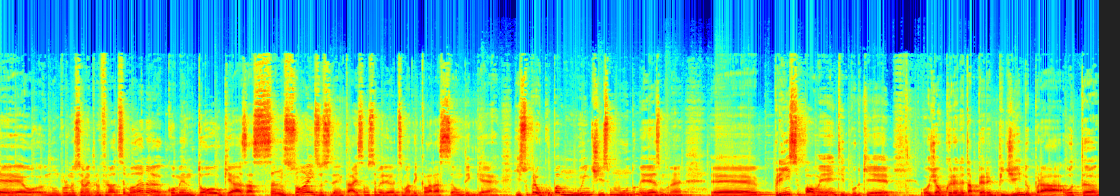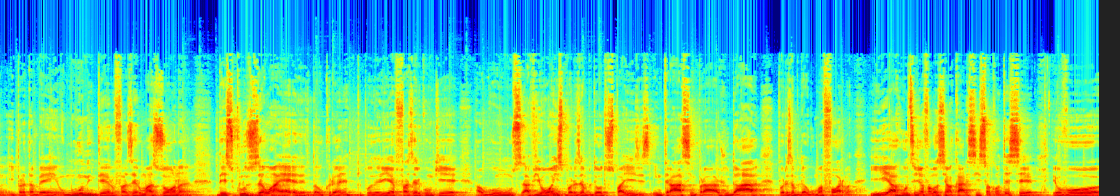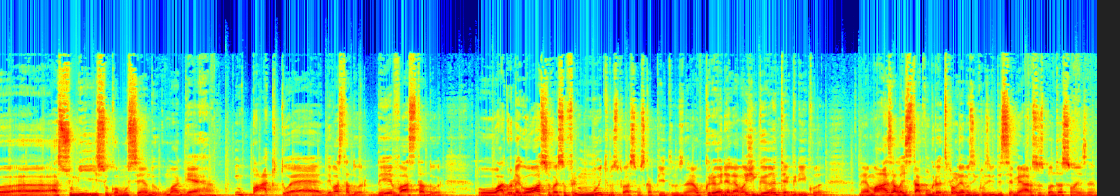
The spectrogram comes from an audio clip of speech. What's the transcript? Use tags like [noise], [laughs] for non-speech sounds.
num pronunciamento no final de semana, comentou que as, as sanções ocidentais são semelhantes a uma declaração de guerra. Isso preocupa muitíssimo o mundo mesmo, né? É, principalmente porque hoje a Ucrânia está pedindo para a OTAN e para também o mundo inteiro fazer uma zona de exclusão aérea dentro da Ucrânia, que poderia fazer com que alguns aviões, por exemplo, de outros países entrassem para ajudar, por exemplo, de alguma forma. E a Rússia já falou assim: ó, cara, se isso acontecer, eu vou uh, assumir isso como sendo uma guerra. Impacto é devastador, devastador. O agronegócio vai sofrer muito nos próximos capítulos. Né? A Ucrânia é uma gigante agrícola, né? mas ela está com grandes problemas, inclusive de semear suas plantações. Né?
